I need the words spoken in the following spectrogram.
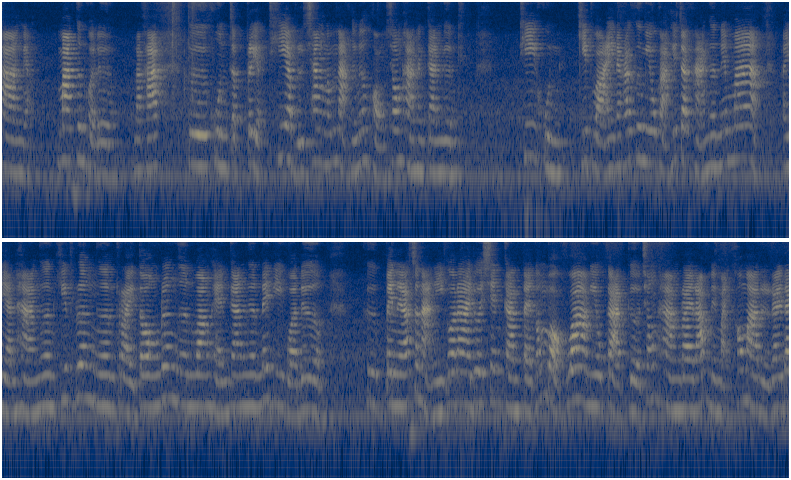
ทางเนี่ยมากขึ้นกว่าเดิม นะคะ คือคุณจะเปรียบเทียบหรือชั่งน้ำหนักในเรื่องของช่องทางทางการเงินที่คุณคิดไว้นะคะ คือมีโอกาสที่จะหาเงินได้มากขยันหาเงินคิดเรื่องเงินไตร่ตรองเรื่องเงินวางแผนการเงินได้ดีกว่าเดิม คือเป็นในลักษณะนี้ก็ได้ด้วยเช่นกัน แต่ต้องบอกว่ามีโอกาสเกิดช่องทางรายรับใหม่ๆเข้ามา หรือรายได้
